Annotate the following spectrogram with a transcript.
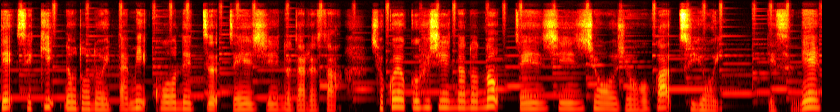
で、咳、喉の痛み、高熱、全身のだるさ、食欲不振などの全身症状が強いですね。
